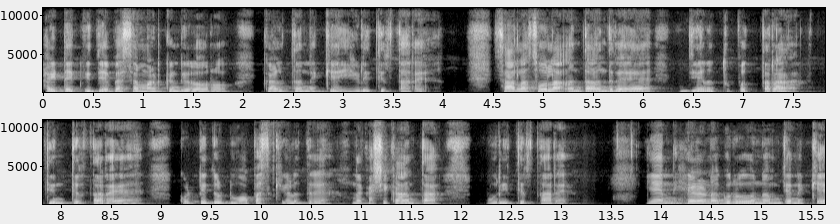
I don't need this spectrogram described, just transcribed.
ಹೈಟೆಕ್ ವಿದ್ಯಾಭ್ಯಾಸ ಮಾಡ್ಕೊಂಡಿರೋರು ಕಳ್ತನಕ್ಕೆ ಇಳಿತಿರ್ತಾರೆ. ಸಾಲ ಸೋಲ ಅಂತ ಅಂದರೆ ಜೇನುತುಪ್ಪದ ಥರ ತಿಂತಿರ್ತಾರೆ. ಕೊಟ್ಟಿದ್ದ ದುಡ್ಡು ವಾಪಸ್ ಕೇಳಿದ್ರೆ ನಕಶಿಕಾಂತ ಅಂತ ಉರಿತಿರ್ತಾರೆ. ಏನು ಹೇಳೋಣ ಗುರು ನಮ್ಮ ಜನಕ್ಕೆ?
